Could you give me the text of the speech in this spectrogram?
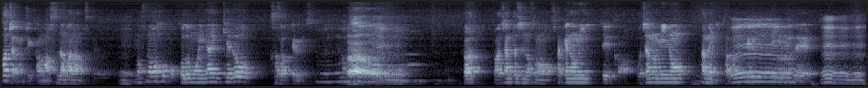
母ちゃんの実家増玉なんですけどうん。増玉はほぼ子供いないけど飾ってるんですよ。うん。ばばあちゃんたちのその酒飲みというかお茶飲みのために飾ってるっていうのでうんうん。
